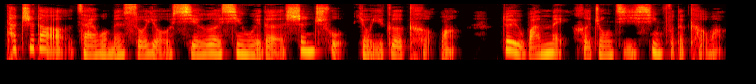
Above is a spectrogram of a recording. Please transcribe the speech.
他知道，在我们所有邪恶行为的深处，有一个渴望，对完美和终极幸福的渴望。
